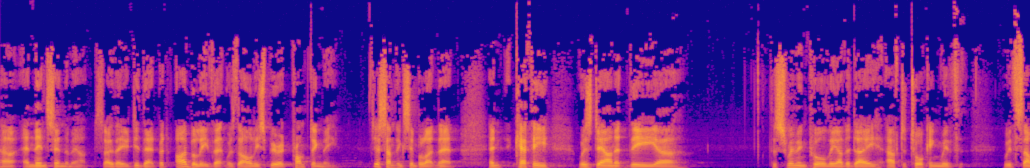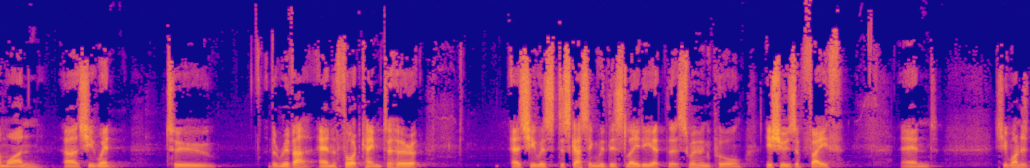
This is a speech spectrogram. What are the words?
uh, and then send them out. So they did that. But I believe that was the Holy Spirit prompting me. Just something simple like that. And Kathy was down at the uh, the swimming pool the other day after talking with with someone. Uh, she went to the river, and a thought came to her as she was discussing with this lady at the swimming pool issues of faith, and she wanted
